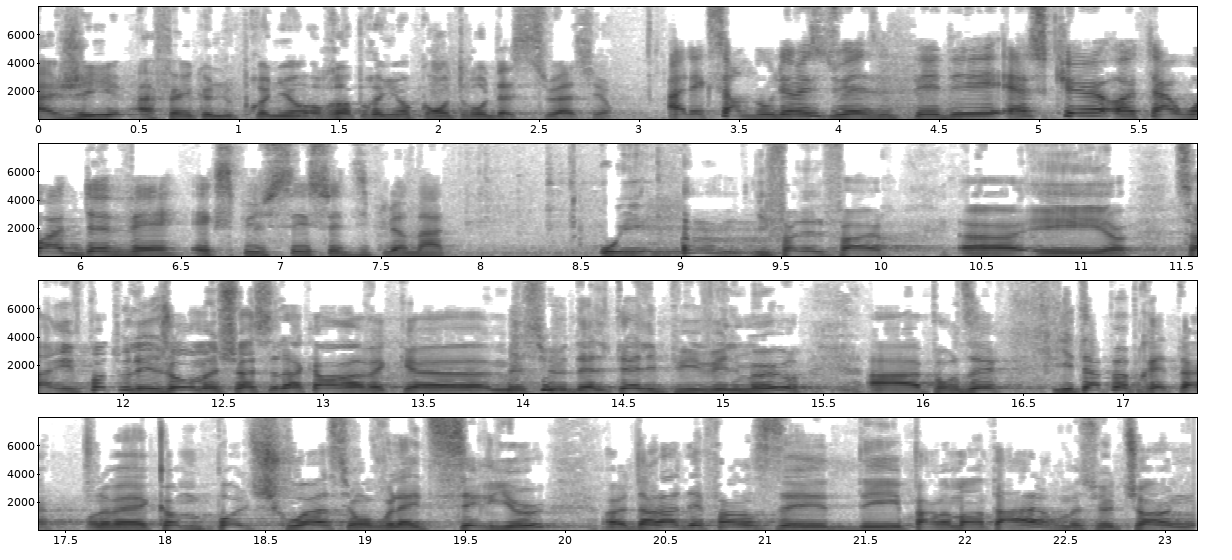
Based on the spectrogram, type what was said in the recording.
agir afin que nous prenions, reprenions contrôle de la situation. Alexandre Boulris du LPD, est-ce que Ottawa devait expulser ce diplomate? Oui, il fallait le faire. Euh, et euh, ça n'arrive pas tous les jours, mais je suis assez d'accord avec euh, M. Deltel et puis Villemur pour dire qu'il était à peu près temps. On n'avait comme pas le choix si on voulait être sérieux. dans la défense des, parlementaires, M. Chung,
